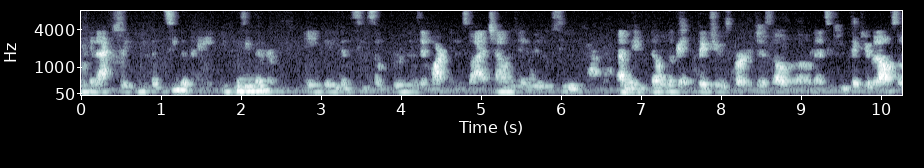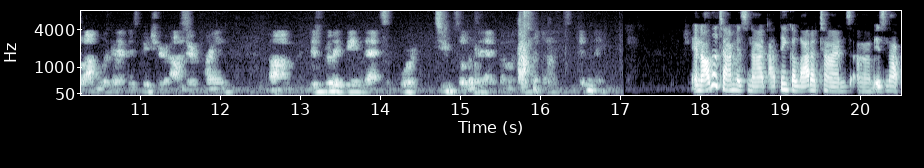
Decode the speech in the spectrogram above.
you can actually you can see the pain, you can see the hurt, you can even see some bruises and markings. So I challenge individuals to, see. I mean, don't look at pictures for just oh, oh that's a cute picture, but also I'm looking at this picture, I'm their friend. Um, just really being that support too. So looking at it from a different thing. And all the time, it's not. I think a lot of times, um, it's not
